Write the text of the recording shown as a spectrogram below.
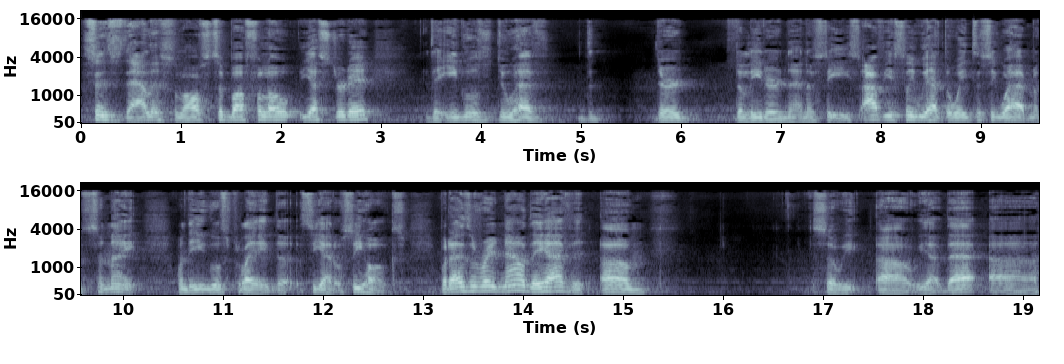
since Dallas lost to Buffalo yesterday the Eagles do have the they're the leader in the NFC East. Obviously, we have to wait to see what happens tonight when the Eagles play the Seattle Seahawks. But as of right now, they have it. Um, so we uh, we have that. Uh,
